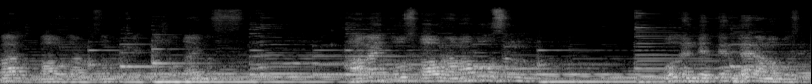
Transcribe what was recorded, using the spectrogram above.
Барлық бауырларымыздың құрметіне жолдаймыз. Ағайын туыс бауыр аман болсын. Бұл індеттен бәрі аман болсын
